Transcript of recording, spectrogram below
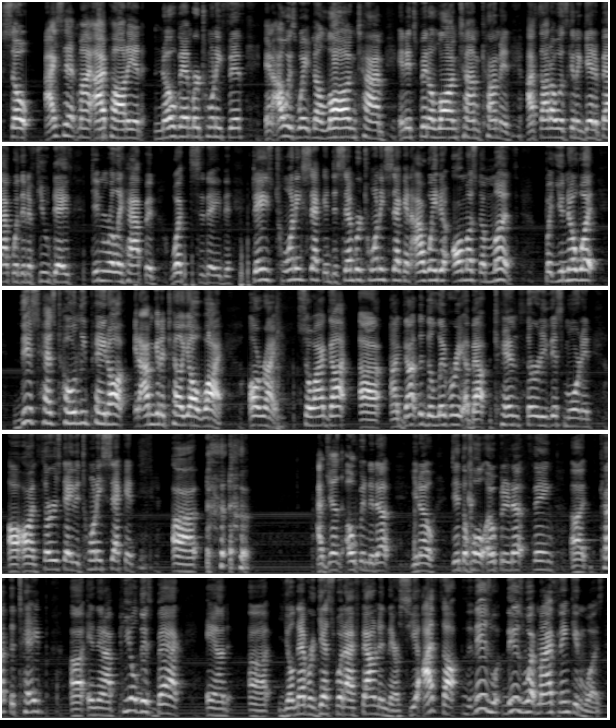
So I sent my iPod in November 25th and I was waiting a long time and it's been a long time coming. I thought I was going to get it back within a few days. Didn't really happen. What's today? Day's 22nd, December 22nd. I waited almost a month. But you know what? This has totally paid off, and I'm gonna tell y'all why. All right, so I got uh, I got the delivery about 10:30 this morning uh, on Thursday the 22nd. Uh, I just opened it up, you know, did the whole opening up thing, uh, cut the tape, uh, and then I peeled this back, and uh, you'll never guess what I found in there. See, I thought this this is what my thinking was.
